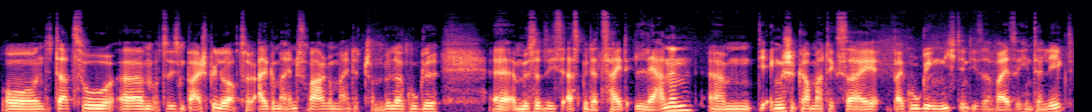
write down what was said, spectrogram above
Und dazu, ähm, zu diesem Beispiel oder auch zur allgemeinen Frage, meinte John Müller, Google äh, müsse dies erst mit der Zeit lernen. Ähm, die englische Grammatik sei bei Google nicht in dieser Weise hinterlegt,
